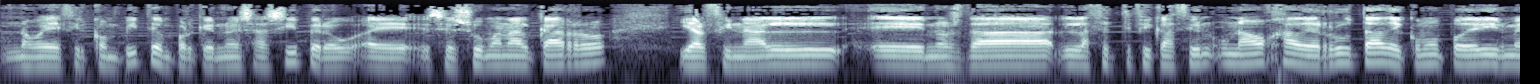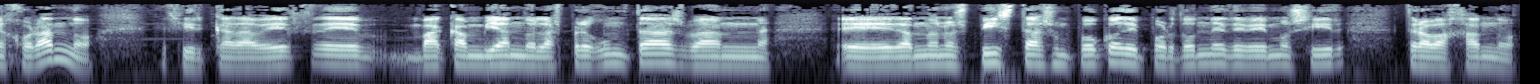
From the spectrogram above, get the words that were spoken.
no voy a decir compiten porque no es así, pero eh, se suman al carro y al final eh, nos da la certificación una hoja de ruta de cómo poder ir mejorando. Es decir, cada vez eh, va cambiando las preguntas, van dándonos pistas un poco de por dónde debemos ir trabajando.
